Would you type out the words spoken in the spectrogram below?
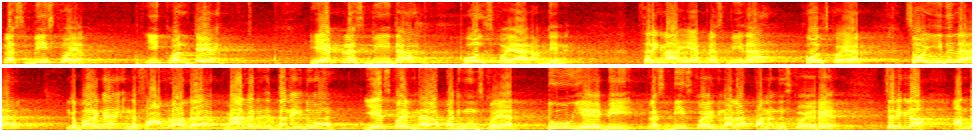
plus b square equal to a plus b the whole square அப்படின்னு. சரிங்களா? A plus b the whole square so இதில் இங்கே பாருங்கள் இந்த ஃபார்முலாவில் மேலே இருக்குது தானே இதுவும்? ஏ ஸ்கொயருக்குனால பதிமூணு square two a b plus b ஸ்கொயருக்குனால பன்னெண்டு ஸ்கொயரு சரிங்களா? அந்த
